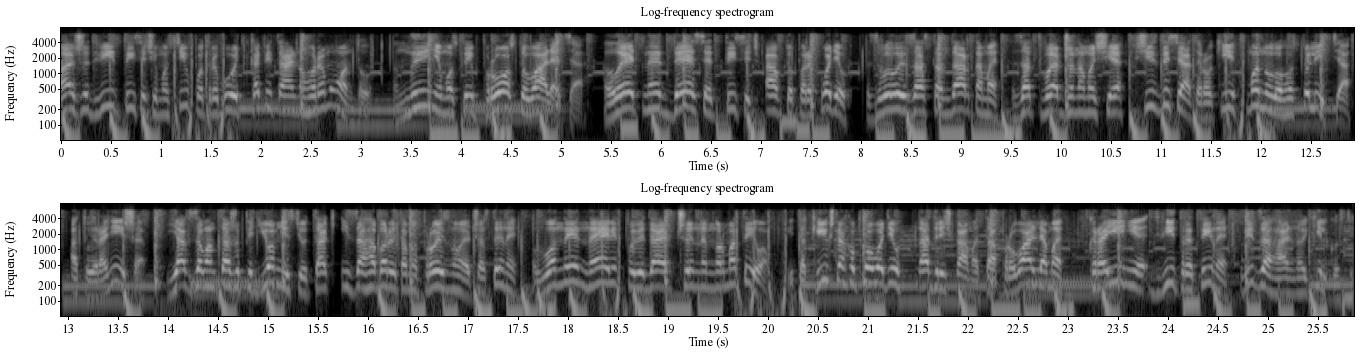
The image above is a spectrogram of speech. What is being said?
Майже дві тисячі мостів потребують капітального ремонту. Нині мости просто валяться. Ледь не 10 тисяч автопереходів звели за стандартами, затвердженими ще 60-ті роки минулого століття, а то й раніше. Як за вантажопідйомністю, так і за габаритами проїзної частини вони не відповідають чинним нормативам. І таких шляхопроводів над річками та проваллями в країні дві третини від загальної кількості.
